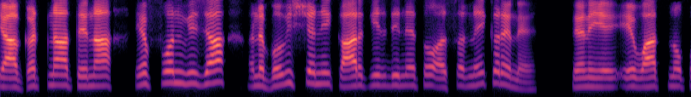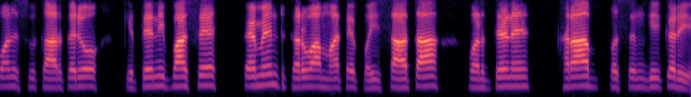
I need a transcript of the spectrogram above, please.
કે આ ઘટના તેના એફ વન વિઝા અને ભવિષ્યની કારકિર્દીને તો અસર નહીં કરે ને. તેણીએ એ વાતનો પણ સ્વીકાર કર્યો કે તેની પાસે પેમેન્ટ કરવા માટે પૈસા હતા, પણ તેણે ખરાબ પસંદગી કરી.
